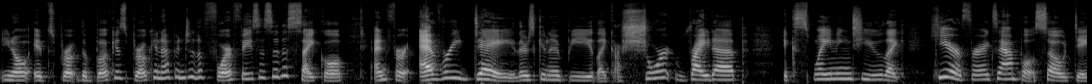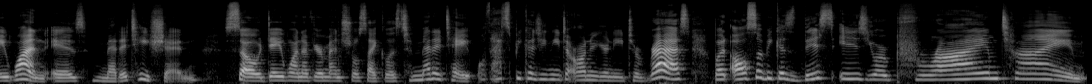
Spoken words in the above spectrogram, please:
you know it's bro- the book is broken up into the four phases of the cycle and for every day there's going to be like a short write up explaining to you like here for example so day 1 is meditation so day 1 of your menstrual cycle is to meditate well that's because you need to honor your need to rest but also because this is your prime time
